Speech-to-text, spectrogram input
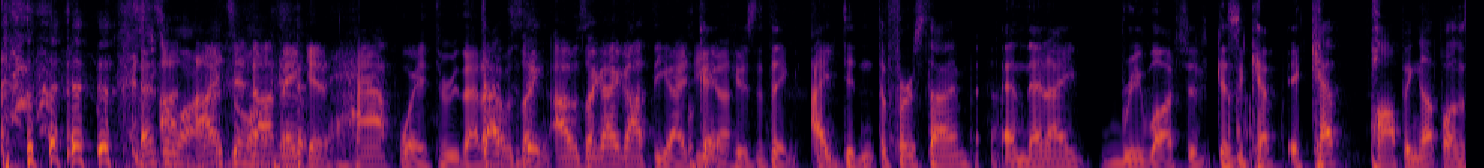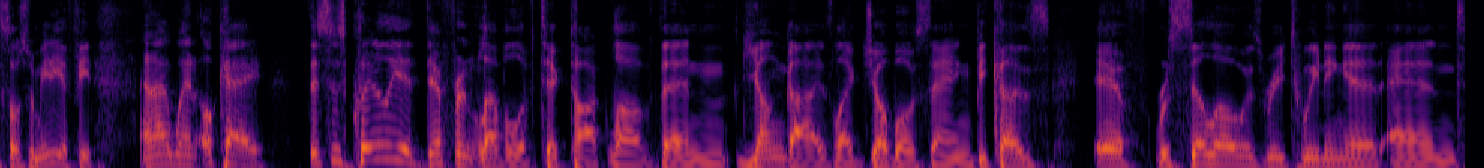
That's a lot. I, I did lot. not make it halfway through that. I was like. I was like I got the idea. Okay, here's the thing. I didn't the first time, and then I rewatched it because it kept it kept popping up on the social media feed, and I went, okay, this is clearly a different level of TikTok love than young guys like Jobo saying because if Rosillo is retweeting it and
